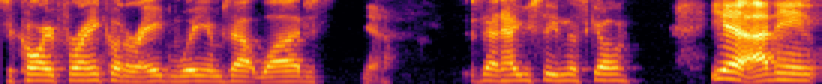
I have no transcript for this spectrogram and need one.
Zakhari Franklin or Ayden Williams out wide. Yeah. Is that how you seen this going? Yeah, I mean,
